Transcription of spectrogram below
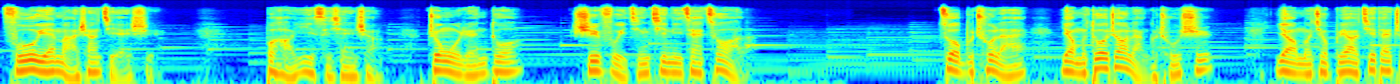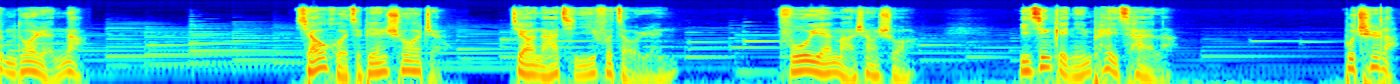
服务员马上解释：“不好意思，先生，中午人多，师傅已经尽力在做了。做不出来，要么多招两个厨师，要么就不要接待这么多人呐。”小伙子边说着，就要拿起衣服走人，服务员马上说：“已经给您配菜了，不吃了。”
